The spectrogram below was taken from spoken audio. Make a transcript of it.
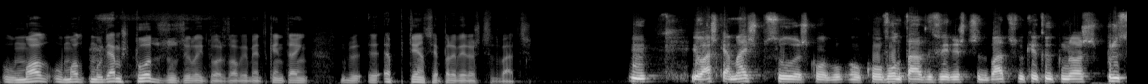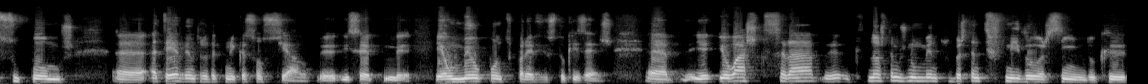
o modo, o modo como olhamos todos os eleitores, obviamente, quem tem apetência para ver estes debates. Hum. Eu acho que há mais pessoas com, com vontade de ver estes debates do que aquilo que nós pressupomos, uh, até dentro da comunicação social. Eh, isso é, é o meu ponto prévio, se tu quiseres. Uh, eu acho que será que nós estamos num momento bastante definidor, sim, do que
